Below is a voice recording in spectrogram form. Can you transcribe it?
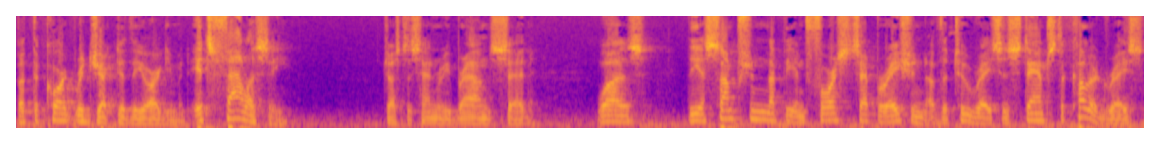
But the court rejected the argument. Its fallacy, Justice Henry Brown said, was the assumption that the enforced separation of the two races stamps the colored race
